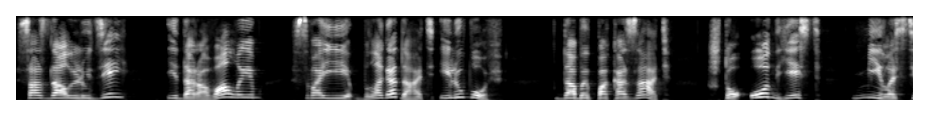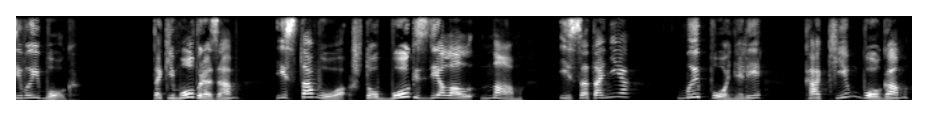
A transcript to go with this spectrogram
создал людей и даровал им свои благодать и любовь, дабы показать, что Он есть милостивый Бог. Таким образом, из того, что Бог сделал нам и сатане, мы поняли, каким Богом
